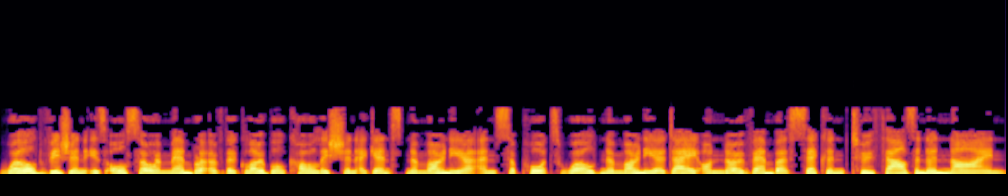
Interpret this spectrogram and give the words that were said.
World Vision is also a member of the Global Coalition Against Pneumonia and supports World Pneumonia Day on November 2, 2009.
